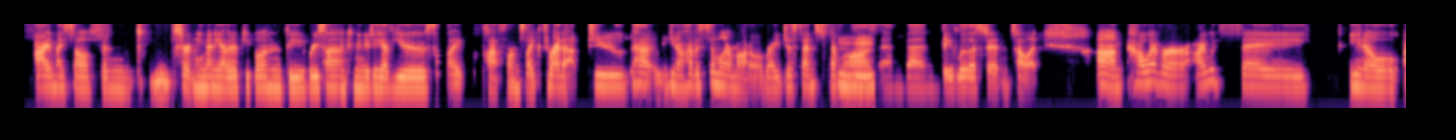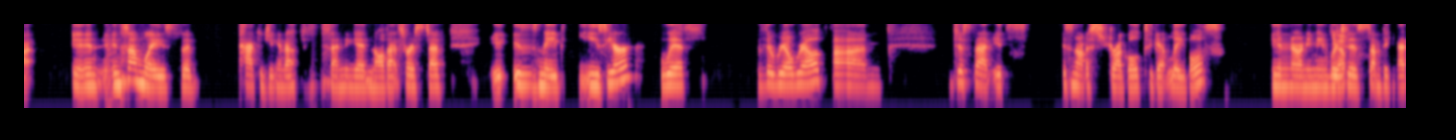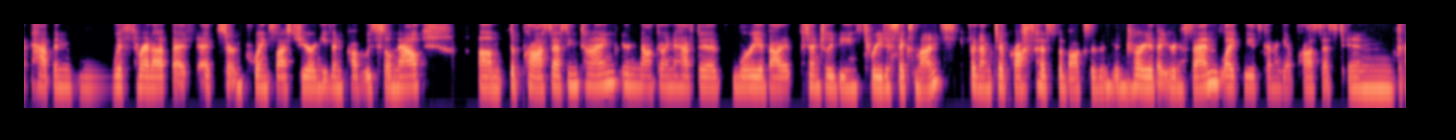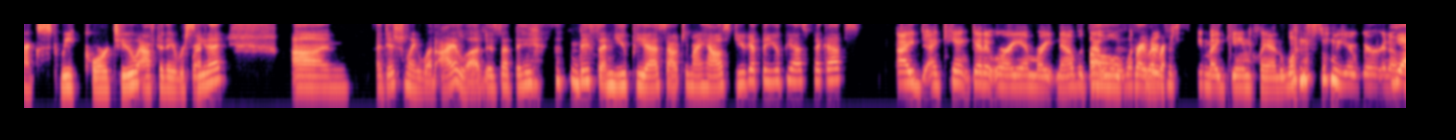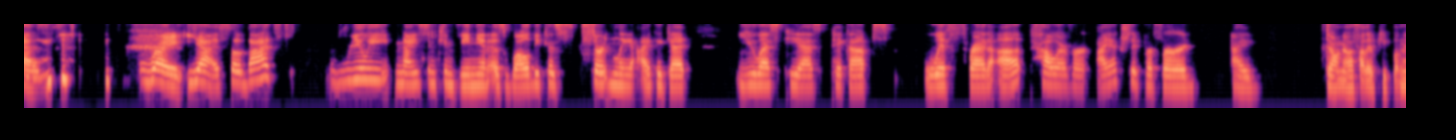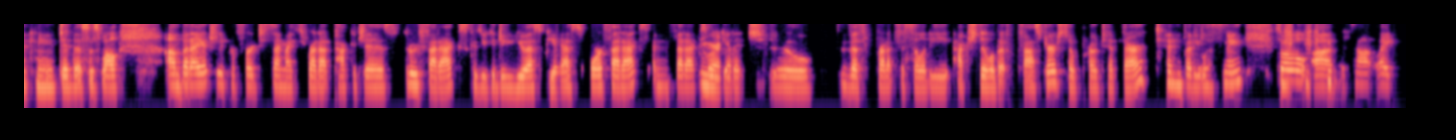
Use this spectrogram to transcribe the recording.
I myself and certainly many other people in the reselling community have used like platforms like ThredUp to have, you know, have a similar model, right? Just send stuff mm-hmm. off and then they list it and sell it. Um, however, I would say, you know, in in some ways, the packaging it up, sending it, and all that sort of stuff is made easier with the Real Real. Um, just that it's is not a struggle to get labels you know what I mean? Which yep. is something that happened with ThredUp at, at certain points last year and even probably still now. Um, the processing time, you're not going to have to worry about it potentially being three to six months for them to process the box of inventory that you're going to send. Likely it's going to get processed in the next week or two after they receive right. it. Um, additionally, what I love is that they they send UPS out to my house. Do you get the UPS pickups? I, I can't get it where I am right now, but that oh, will 100% right, right, right. be my game plan once we are we're in a yes. home. right. Yeah. So that's really nice and convenient as well because certainly I could get USPS pickups with ThredUp. However, I actually preferred, I don't know if other people in the community did this as well, um, but I actually preferred to send my ThredUp packages through FedEx because you could do USPS or FedEx, and FedEx right. would get it to the ThredUp facility actually a little bit faster. So pro tip there to anybody listening. So um, it's not like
